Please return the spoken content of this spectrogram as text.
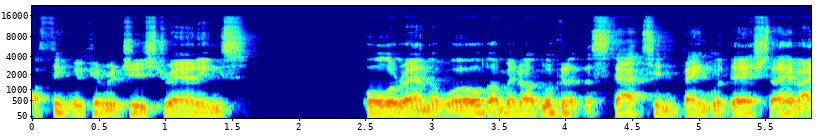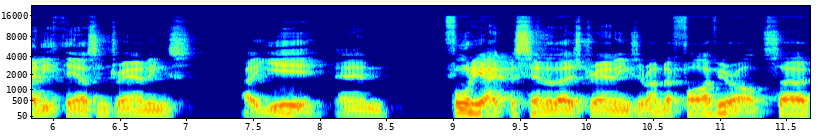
I think we can reduce drownings all around the world. I mean, I'm looking at the stats in Bangladesh, they have 80,000 drownings a year, and 48% of those drownings are under five year olds. So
